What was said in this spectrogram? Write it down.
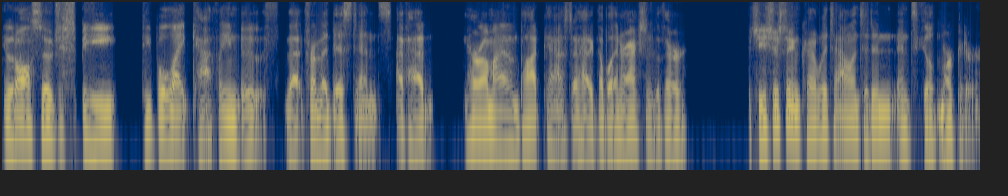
It would also just be people like Kathleen Booth that from a distance, I've had her on my own podcast. I've had a couple interactions with her, but she's just an incredibly talented and, and skilled marketer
